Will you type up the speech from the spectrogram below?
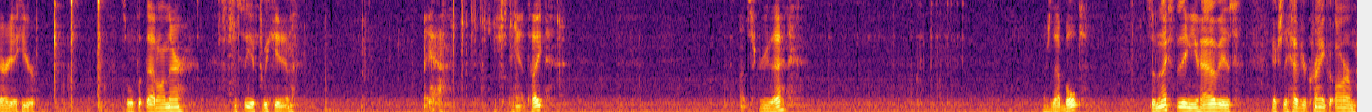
area here. So we'll put that on there. We'll see if we can. Yeah, just hand tight. Unscrew that. There's that bolt. So the next thing you have is you actually have your crank arm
